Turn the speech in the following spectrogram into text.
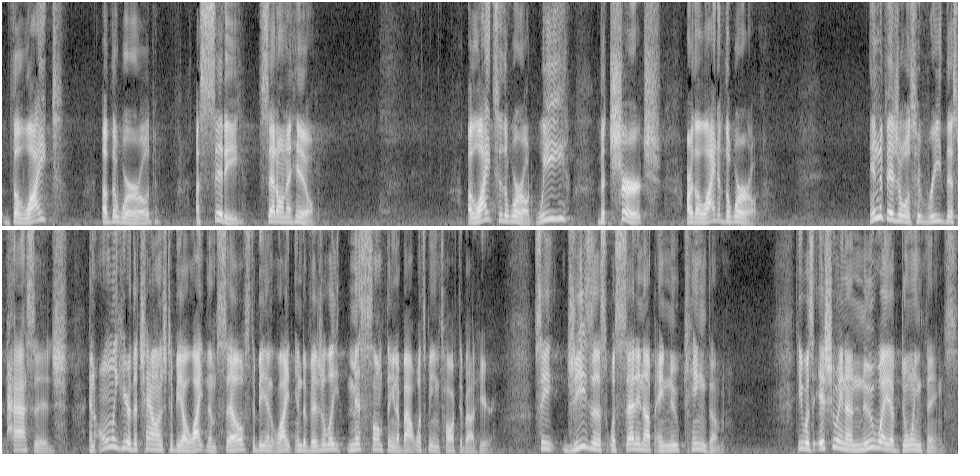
the light of the world, a city set on a hill. A light to the world. We the church are the light of the world. Individuals who read this passage and only hear the challenge to be a light themselves, to be a light individually, miss something about what's being talked about here. See, Jesus was setting up a new kingdom. He was issuing a new way of doing things.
